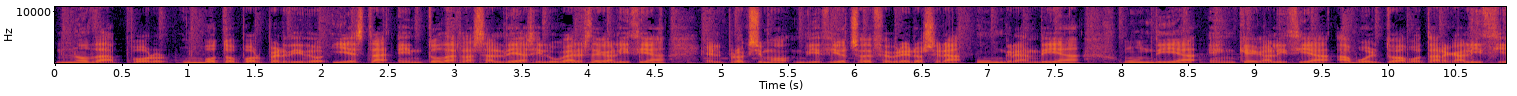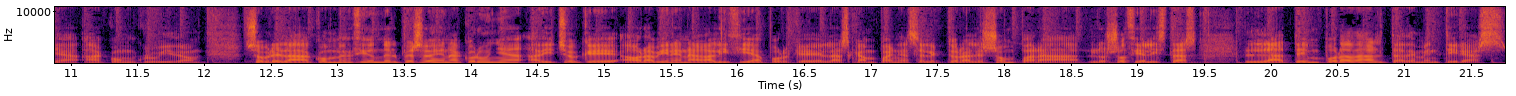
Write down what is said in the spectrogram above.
no da por un voto por perdido y está en todas las aldeas y lugares de Galicia, el próximo 18 de febrero será un gran día, un día en que Galicia ha vuelto a votar Galicia, ha concluido. Sobre la convención del PSOE en A Coruña, ha dicho que ahora vienen a Galicia porque las campañas electorales son para los socialistas la temporada alta de mentiras.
